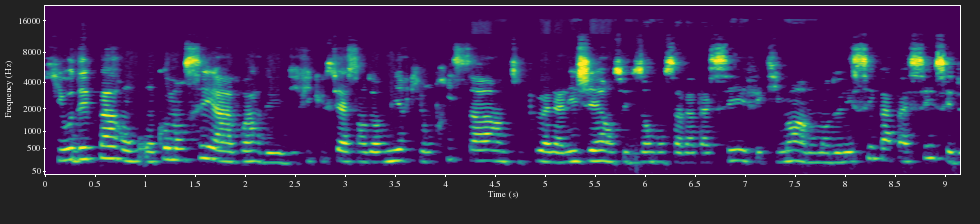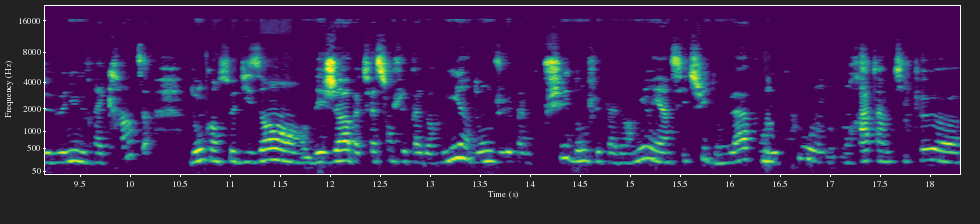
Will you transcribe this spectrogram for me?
qui au départ ont, commencé à avoir des difficultés à s'endormir, qui ont pris ça un petit peu à la légère en se disant bon ça va passer. Effectivement, à un moment donné, c'est pas passé, c'est devenu une vraie crainte. Donc en se disant déjà bah, de toute façon je vais pas dormir, donc je vais pas me coucher, donc je vais pas dormir et ainsi de suite. Donc là pour le coup on, rate un petit peu euh,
